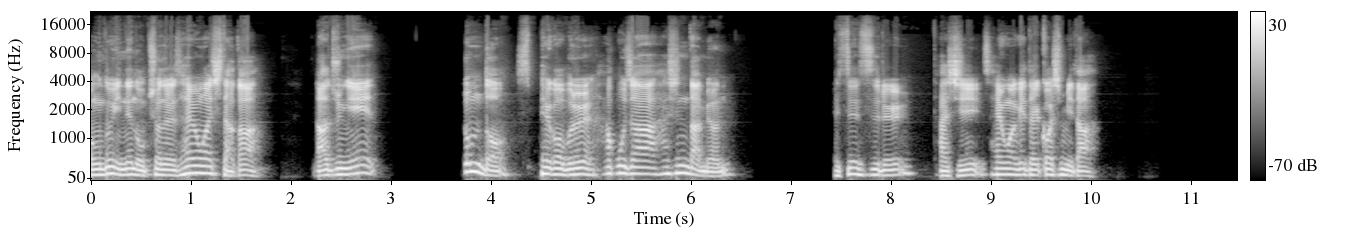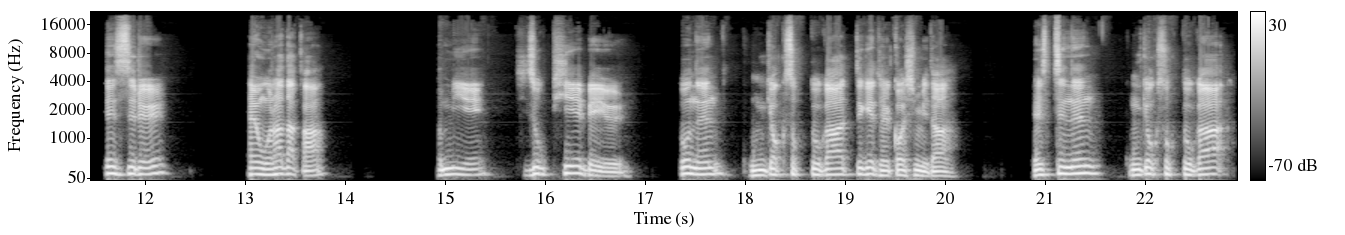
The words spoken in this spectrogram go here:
정도 있는 옵션을 사용하시다가 나중에 좀 더 스펙업을 하고자 하신다면 에센스를 다시 사용하게 될 것입니다. 에센스를 사용을 하다가 전미의 지속 피해 배율 또는 공격 속도가 뜨게 될 것입니다. 베스트는 공격 속도가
